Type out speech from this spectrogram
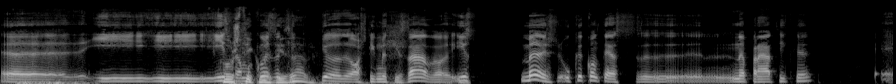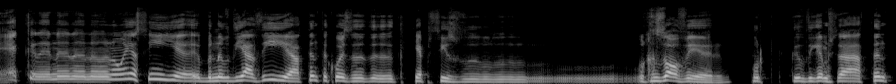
e, e, isso é uma coisa que, que, ou estigmatizado, isso. Mas o que acontece eh, na prática é que não é assim. No dia a dia há tanta coisa de, que é preciso resolver, porque, digamos, há tanto,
